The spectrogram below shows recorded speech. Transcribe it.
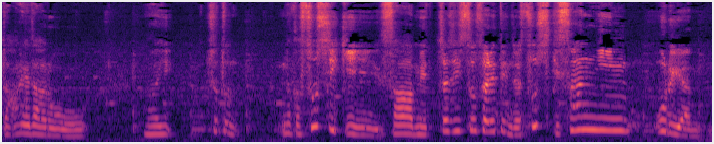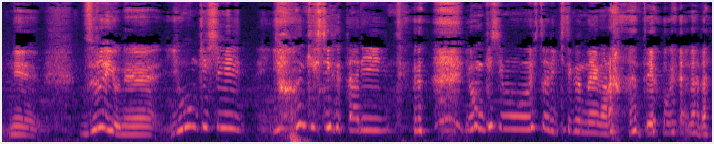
誰だろう。まあ、ちょっと、なんか組織さ、めっちゃ実装されてんじゃん。組織3人おるやん。ねずるいよね。4騎士、4騎士2人、4騎士もう1人来てくんないかなって思いながら。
